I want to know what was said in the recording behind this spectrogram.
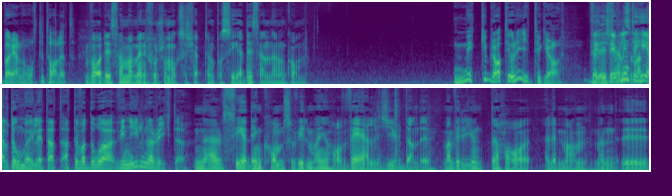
början av 80-talet. Var det samma människor som också köpte dem på CD sen när de kom? Mycket bra teori tycker jag. Det, det det, är väl inte att- helt omöjligt att, att det var då vinylerna rykte. När CDn kom så vill man ju ha väljudande. Man vill ju inte ha, eller man, men eh,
